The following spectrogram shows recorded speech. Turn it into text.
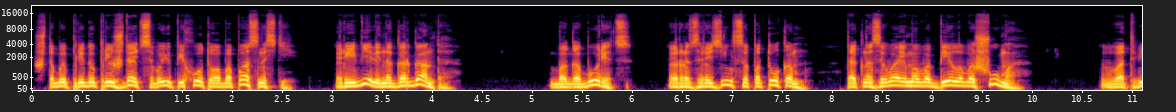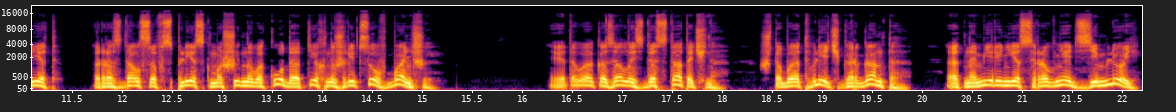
чтобы предупреждать свою пехоту об опасности, ревели на Гарганта. Богоборец разразился потоком так называемого белого шума. В ответ раздался всплеск машинного кода от техножрецов Банши. Этого оказалось достаточно, чтобы отвлечь Гарганта от намерения сравнять с землей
